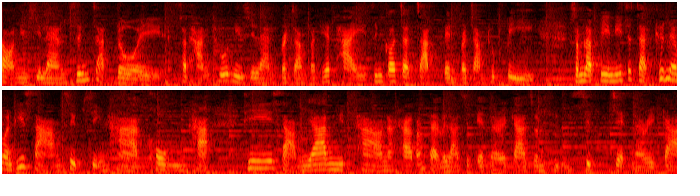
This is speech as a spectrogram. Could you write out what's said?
ต่อนิวซีแลนด์ซึ่งจัดโดยสถานทูตนิวซีแลนด์ประจำประเทศไทย ซึ่งก็จะจัดเป็นประจำทุกปีสำหรับปีนี้จะจัดขึ้นในวันที่ 30 สิงหาคมค่ะ ที่ 3 ย่านมิตรทาวน์นะคะ ตั้งแต่เวลา 11 นาฬิกาจนถึง 17 นาฬิกา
